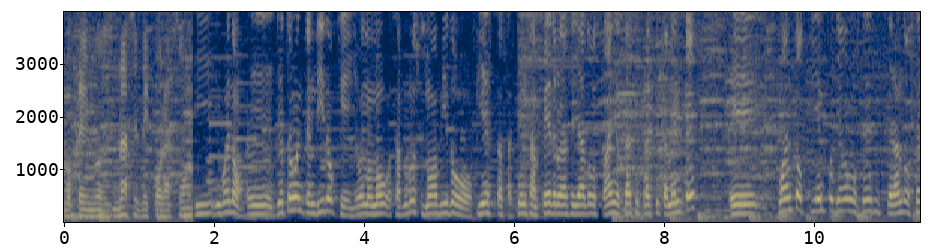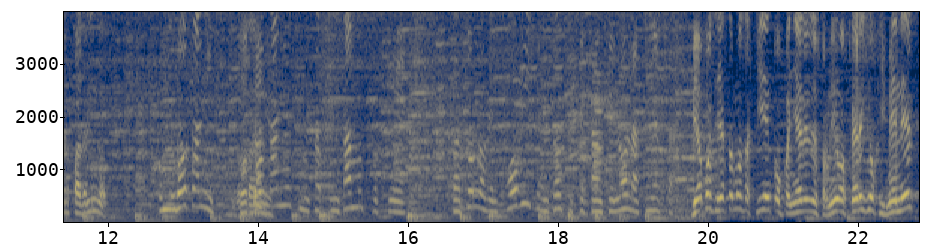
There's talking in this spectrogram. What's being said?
lo que nos nace de corazón. Y, y bueno, eh, yo tengo entendido que, bueno, no, sabemos que no ha habido fiestas aquí en San Pedro hace ya dos años, casi prácticamente. Eh, ¿Cuánto tiempo llevan ustedes esperando ser padrinos? Como dos años. Dos Dos, años. años. nos apuntamos porque pasó lo del COVID, entonces se canceló la fiesta. Bien, pues ya estamos aquí en compañía de nuestro amigo Sergio Jiménez,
